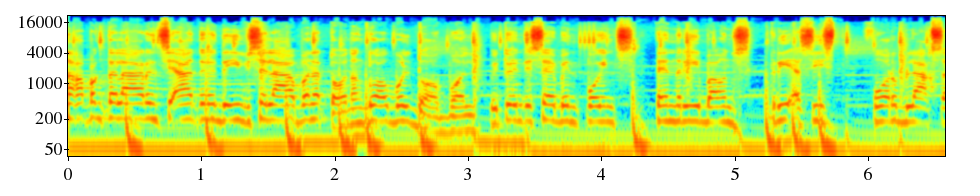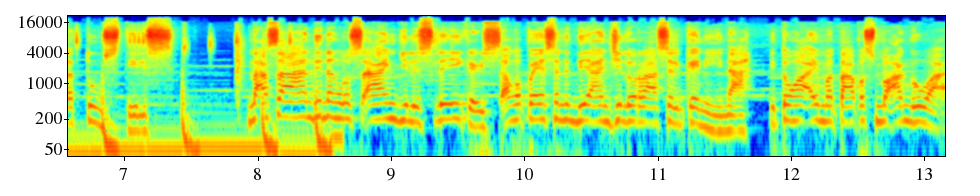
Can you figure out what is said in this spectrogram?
nakapagtala rin si Anthony Davis sa laban na to ng double-double with 27 points, 10 rebounds, 3 assists, 4 blocks at 2 steals. Naasahan din ng Los Angeles Lakers ang opensa ni D'Angelo Russell kanina. Ito nga ay matapos makagawa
